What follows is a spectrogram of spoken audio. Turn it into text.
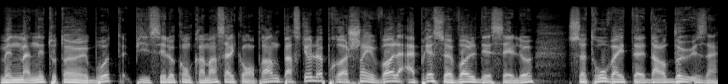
mais de m'amener tout un bout. Puis c'est là qu'on commence à le comprendre parce que le prochain vol, après ce vol d'essai-là, se trouve être dans deux ans.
